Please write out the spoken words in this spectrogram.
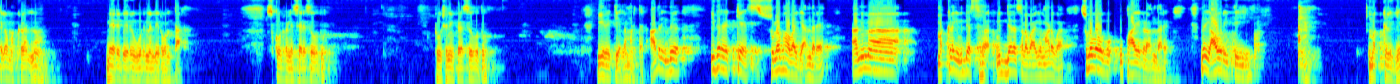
ಕೆಲವು ಮಕ್ಕಳನ್ನು ಬೇರೆ ಬೇರೆ ಊರಿನಲ್ಲಿರುವಂಥ ಸ್ಕೂಲ್ಗಳಿಗೆ ಸೇರಿಸುವುದು ಟ್ಯೂಷನಿಗೆ ಕಳಿಸುವುದು. ಈ ರೀತಿ ಎಲ್ಲ ಮಾಡ್ತಾರೆ. ಆದರೆ ಇದು ಇದಕ್ಕೆ ಸುಲಭವಾಗಿ ಅಂದರೆ ನಿಮ್ಮ ಮಕ್ಕಳಿಗೆ ವಿದ್ಯೆ ವಿದ್ಯೆದ ಸಲುವಾಗಿ ಮಾಡುವ ಸುಲಭ ಉಪಾಯಗಳು ಅಂದರೆ ಅಂದರೆ ಯಾವ ರೀತಿ ಮಕ್ಕಳಿಗೆ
